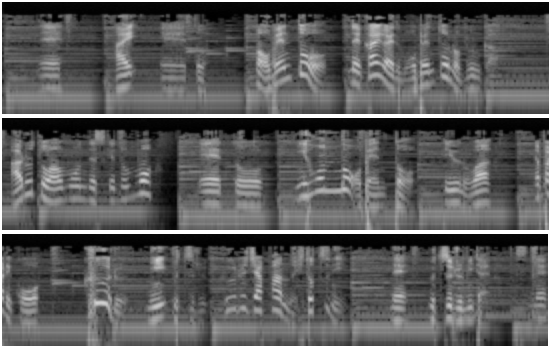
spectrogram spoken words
とでね。はい。えー、っと、まあお弁当、ね、海外でもお弁当の文化あるとは思うんですけども、えっ、と、日本のお弁当っていうのは、やっぱりこう、クールに映る、クールジャパンの一つにね、映るみたいなんですね。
